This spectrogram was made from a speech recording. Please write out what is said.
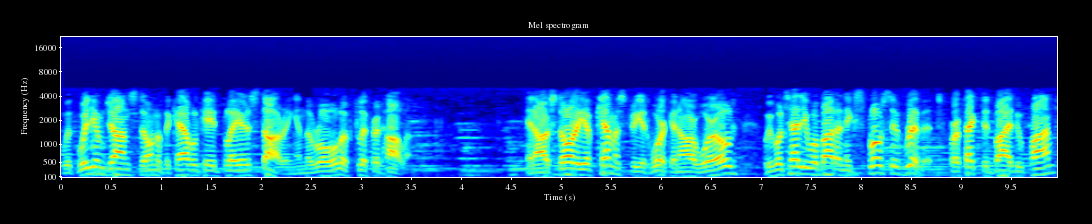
with William Johnstone of the Cavalcade Players starring in the role of Clifford Holland. In our story of chemistry at work in our world, we will tell you about an explosive rivet perfected by DuPont,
